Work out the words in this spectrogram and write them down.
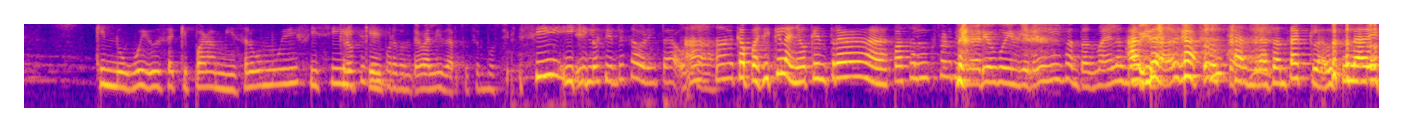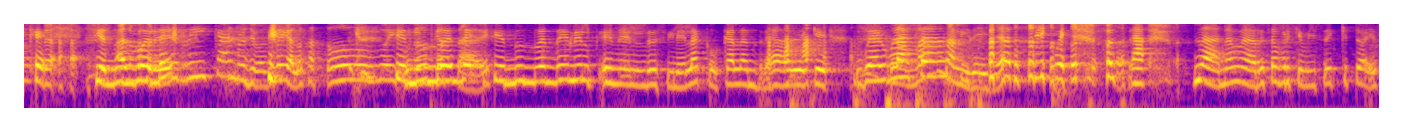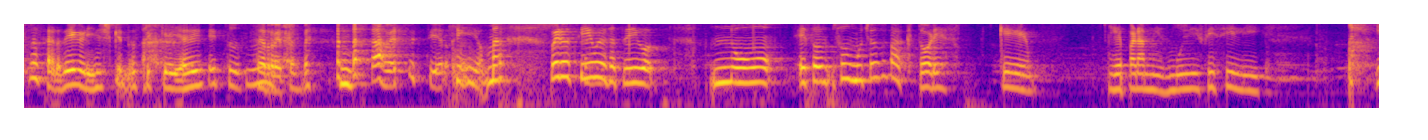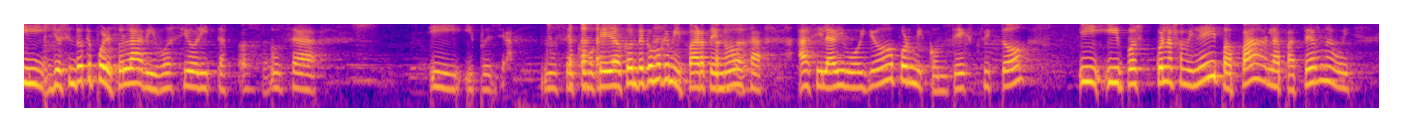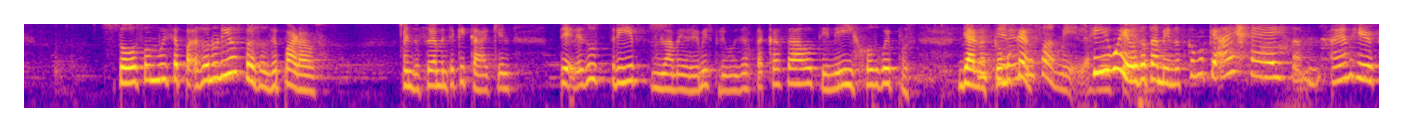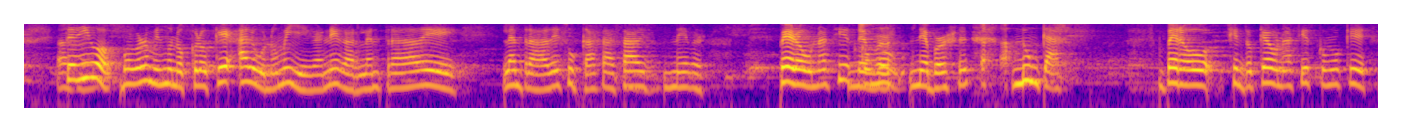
que no, güey, o sea, que para mí es algo muy difícil. Creo que, que es importante validar tus emociones. Sí, y Y, que... lo sientes ahorita, o sea, capaz sí que el año que entra... pasa algo extraordinario, güey. Viene el fantasma de las navidades. o sea, Santa Cláusula de que o sea, siendo un duende... rica, nos llevas regalos a todos, güey. siendo uno un, duende, sabe. siendo un duende en el, en el desfile de la coca, la Andrea, de que "We're La más watching". navideña. sí, güey. O sea, la Ana me da risa porque me dice que te vayas a pasar de Grinch, que no sé qué. y tú te reto a ver si es cierto. Y yo, "Ma". Pero sí, güey, o sea, te digo, no, son, son muchos factores que, que para mí es muy difícil y, y yo siento que por eso la vivo así ahorita. Ajá. O sea, y, y pues ya, no sé, como que yo conté como que mi parte, ¿no? O sea, así la vivo yo por mi contexto y todo. Y, y pues con la familia de mi papá, la paterna, güey. Todos son muy separados, son unidos pero son separados. Entonces obviamente que cada quien tiene sus trips, la mayoría de mis primos ya está casado, tiene hijos, güey, pues ya no Pues es como que... sus familias, Sí, güey, o sea, también no es como que, ay, hey, um, I am here. Te digo, vuelvo a lo mismo, no creo que alguno me llegue a negar la entrada de, la entrada de su casa, ¿sabes? Never. Pero aún así es Never. como, never, nunca. Pero siento que aún así es como que,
